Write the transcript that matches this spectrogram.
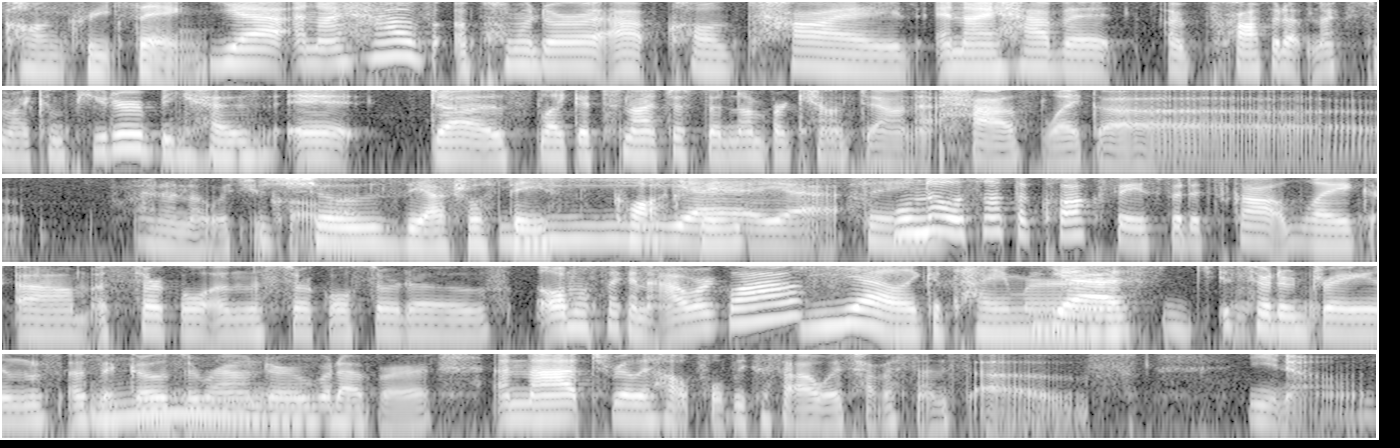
concrete thing Yeah, and I have a Pomodoro app called Tide, and I have it, I prop it up next to my computer because Mm-hmm. it does, like, it's not just a number countdown, it has like a, I don't know what you it call shows it. the actual face clock yeah, face Yeah. thing. Well, no, it's not the clock face, but it's got like um, a circle, and the circle sort of almost like an hourglass. yeah like a timer Yes, it sort of drains as it goes around Mm. or whatever. And that's really helpful because I always have a sense of, you know,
